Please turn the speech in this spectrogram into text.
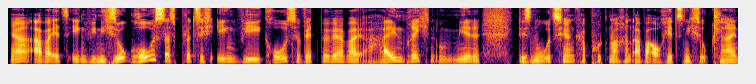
ja, aber jetzt irgendwie nicht so groß, dass plötzlich irgendwie große Wettbewerber einbrechen und mir diesen Ozean kaputt machen, aber auch jetzt nicht so klein,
